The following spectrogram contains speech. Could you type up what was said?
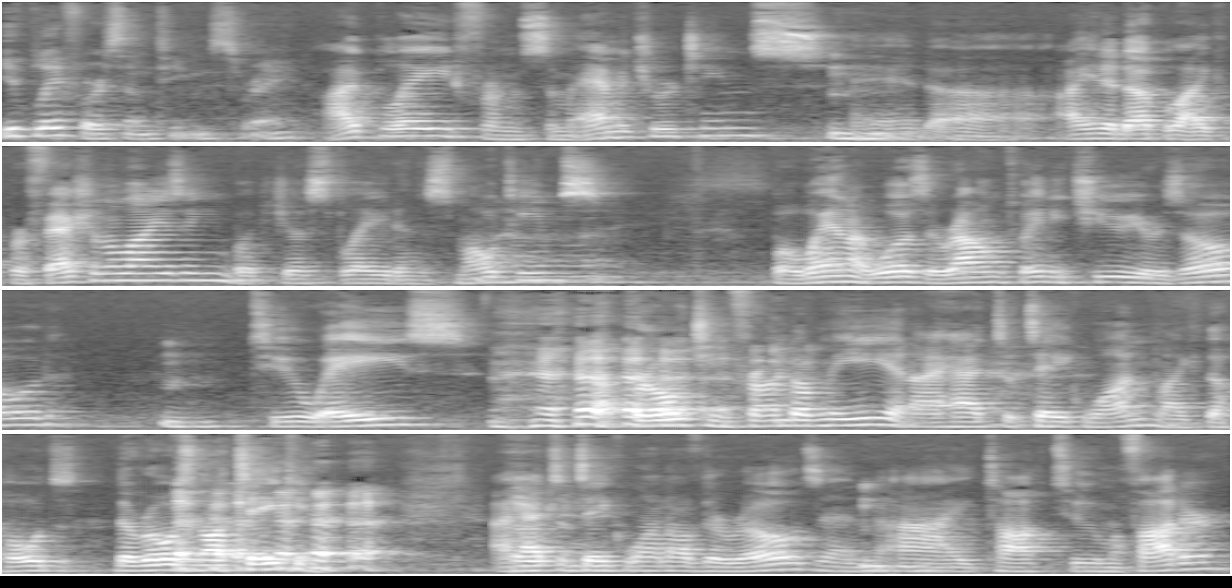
You play for some teams, right? I played from some amateur teams, Mhm. and uh, I ended up like professionalizing, but just played in the small teams. But when I was around 22 years old, Mhm. two ways approach in front of me, and I had to take one. Like the roads, the road's not taken. I had to take one of the roads, and Mhm. I talked to my father.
